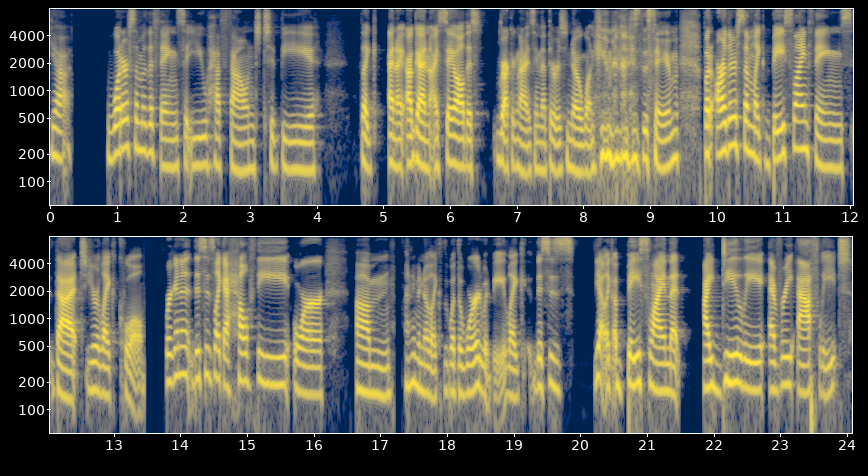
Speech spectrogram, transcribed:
Yeah. What are some of the things that you have found to be like and I again, I say all this recognizing that there is no one human that is the same, but are there some like baseline things that you're like cool. We're going to this is like a healthy or um I don't even know like what the word would be. Like this is yeah, like a baseline that ideally every athlete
